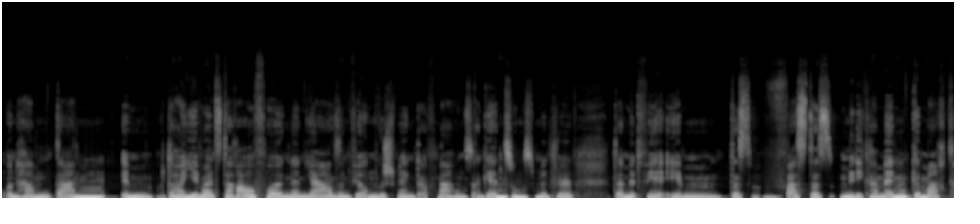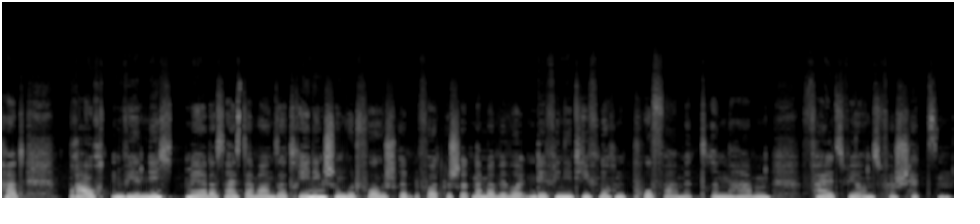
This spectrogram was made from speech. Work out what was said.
und haben dann im da jeweils darauffolgenden Jahr sind wir umgeschwenkt auf Nahrungsergänzungsmittel, damit wir eben das, was das Medikament gemacht hat, brauchten wir nicht mehr. Das heißt, da war unser Training schon gut fortgeschritten, aber wir wollten definitiv noch einen Puffer mit drin haben, falls wir uns verschätzen.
